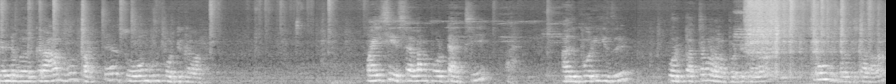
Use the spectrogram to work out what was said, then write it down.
ரெண்டு கிராம்பு பட்டை சோம்பு போட்டுக்கலாம். ஸ்பைசிஸ் எல்லாம் போட்டாச்சு. அது பொரியுது. ஒரு பச்சை மிளகா போட்டுக்கலாம். பூண்டு போட்டுக்கலாம்.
